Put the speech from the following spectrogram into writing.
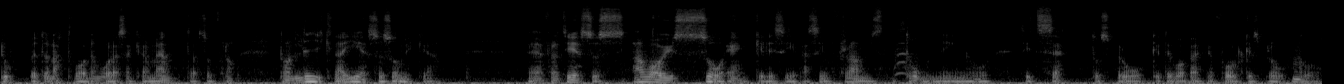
dopet och nattvarden, våra sakrament. Alltså för de, de liknar Jesus så mycket. Eh, För att Jesus, han var ju så enkel i sin, sin framtoning och sitt sätt och språket. Det var verkligen folkets språk. Mm. Och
